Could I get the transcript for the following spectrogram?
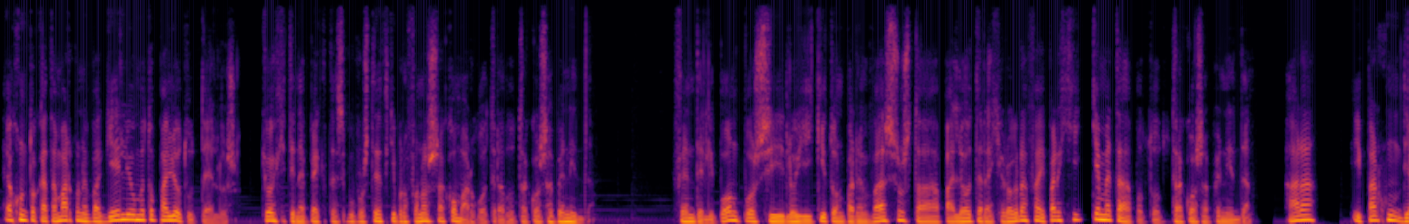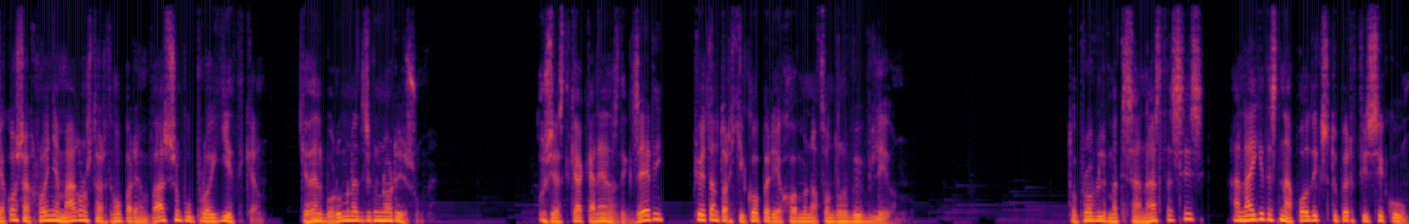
έχουν το καταμάρκον Ευαγγέλιο με το παλιό του τέλος, και όχι την επέκταση που προσθέθηκε προφανώς ακόμα αργότερα από το 350. Φαίνεται λοιπόν πως η λογική των παρεμβάσεων στα παλαιότερα χειρόγραφα υπάρχει και μετά από το 350. Άρα υπάρχουν 200 χρόνια με άγνωστο αριθμό παρεμβάσεων που προηγήθηκαν και δεν μπορούμε να τις γνωρίζουμε. Ουσιαστικά κανένας δεν ξέρει ποιο ήταν το αρχικό περιεχόμενο αυτών των βιβλίων. Το πρόβλημα της Ανάστασης ανάγεται στην απόδειξη του υπερφυσικού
